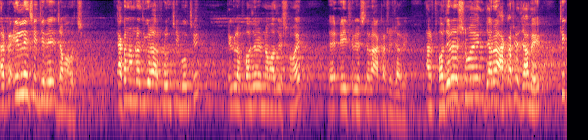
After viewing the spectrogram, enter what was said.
একটা ইনলেন সিজনে জমা হচ্ছে। এখন আমরা যেগুলো শুনছি, বলছি, এগুলো ফজরের নামাজের সময় এই ফেরেস্তারা আকাশে যাবে। আর ফজরের সময় যারা আকাশে যাবে ঠিক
